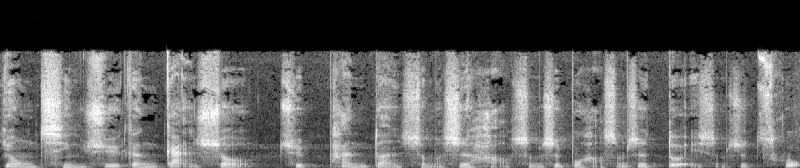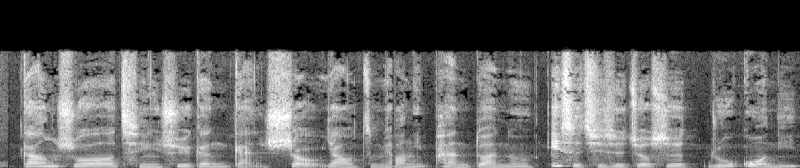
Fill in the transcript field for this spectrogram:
用情绪跟感受去判断什么是好，什么是不好，什么是对，什么是错。刚刚说情绪跟感受要怎么样帮你判断呢？意思其实就是，如果你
